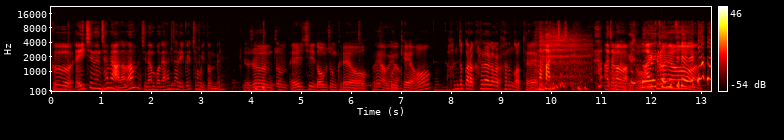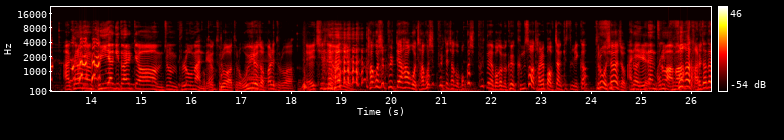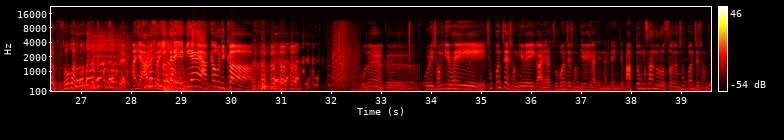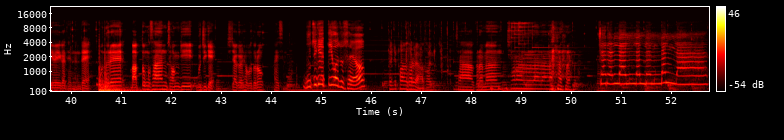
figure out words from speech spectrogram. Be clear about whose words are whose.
Speaker 1: 그 H는 참여 안 하나? 지난번에 한 자리 꽤 차고 있던데.
Speaker 2: 요즘 좀 H 너무 좀 그래요.
Speaker 1: 왜요,
Speaker 2: 뭐
Speaker 1: 왜요?
Speaker 2: 이렇게 어? 한 젓가락 할랄 하는 것 같아.
Speaker 1: 아 잠깐만.
Speaker 2: 여기서.
Speaker 3: 아왜
Speaker 1: 그러면? 아 그러면 그 이야기도 할 겸 좀 불러오면 안 돼요?
Speaker 2: 오케이 들어와 들어. 오히려 저
Speaker 1: 네.
Speaker 2: 빨리 들어와. H님 아니 하고 싶을 때 하고 자고 싶을 때 자고 먹고 싶을 때 먹으면 그게 금수와 다를 바 없지 않겠습니까? 들어오셔야죠.
Speaker 1: 아니. 일단
Speaker 4: 아니
Speaker 1: 들어와 봐.
Speaker 4: 부서가 다르잖아요 부서가 편집 부서인데
Speaker 1: 아니 알았어. 이따 얘기해. 아까우니까. 오늘 그 우리 정기 회의 첫 번째 정기 회의가 아니라 두 번째 정기 회의가 됐는데 이제 맙동산으로서는 첫 번째 정기 회의가 됐는데 오늘의 맙동산 정기 무지개 시작을 해보도록 하겠습니다.
Speaker 3: 무지개 띄워주세요.
Speaker 4: 편집하는 사람이 알아서 하겠지
Speaker 1: 자 그러면 샤랄랄랄라
Speaker 3: 짜랄랄랄랄랄라.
